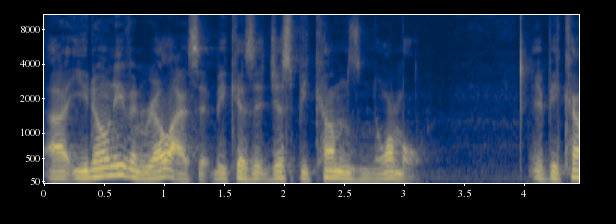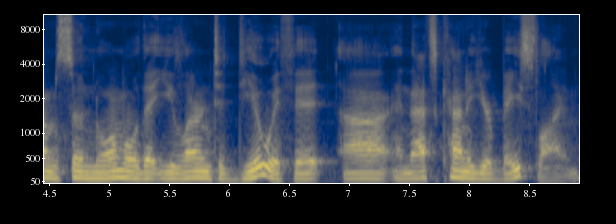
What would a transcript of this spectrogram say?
uh, you don't even realize it because it just becomes normal. It becomes so normal that you learn to deal with it uh, and that's kind of your baseline.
